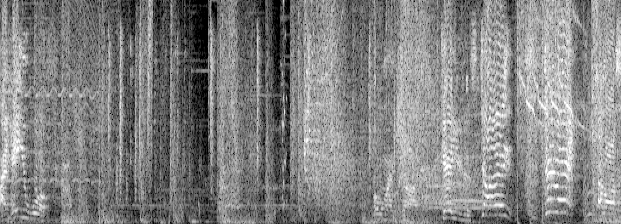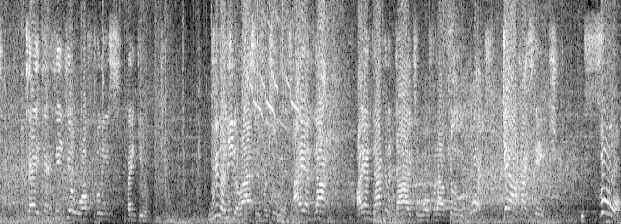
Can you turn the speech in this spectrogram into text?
I hate you, Wolf! Oh my god. Can you just die? Damn it! I lost. Can, can, can you kill Wolf, please? Thank you. We're gonna need to last this for two minutes. I am not I am not gonna die to Wolf without killing him once. Get off my stage! You fool!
